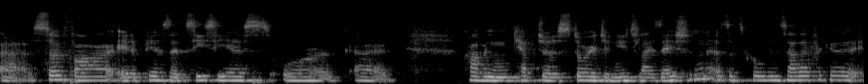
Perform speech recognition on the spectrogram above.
uh, so far, it appears that CCS or uh, carbon capture, storage, and utilization, as it's called in South Africa,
